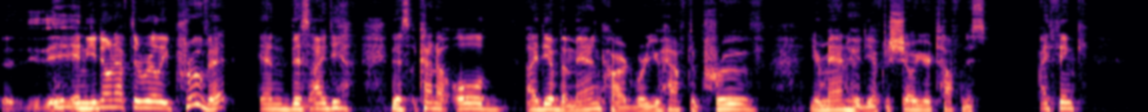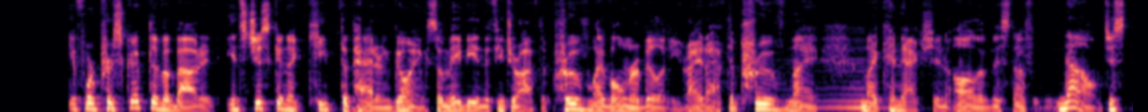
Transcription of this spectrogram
And you don't have to really prove it. And this idea, this kind of old idea of the man card where you have to prove your manhood, you have to show your toughness. I think if we're prescriptive about it, it's just going to keep the pattern going. So maybe in the future, I have to prove my vulnerability, right? I have to prove my my Mm. connection, all of this stuff. No, just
